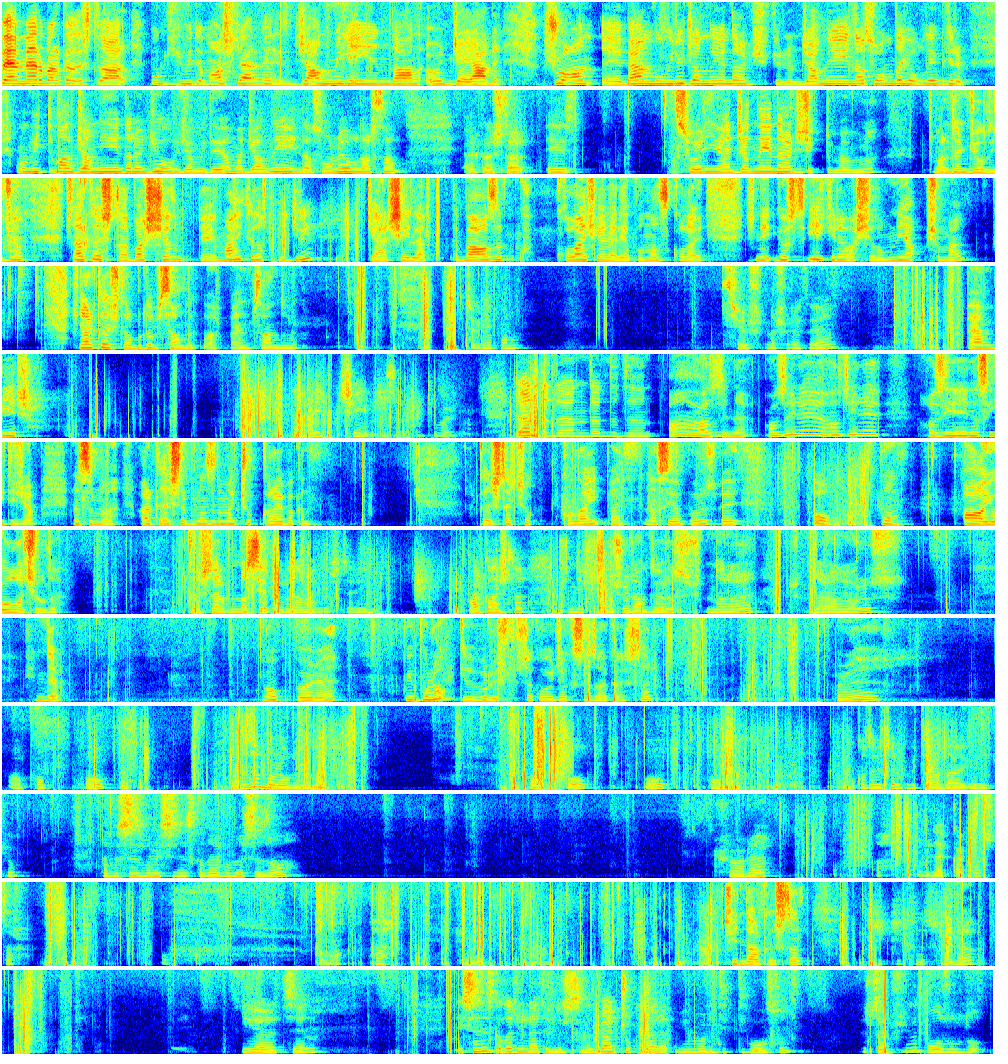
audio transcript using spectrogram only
Ve merhaba arkadaşlar. Bugünkü videoma hoş geldiniz. Canlı yayından önce yani şu an e, ben bu video canlı yayından önce çekiyorum. Canlı yayından sonra da yollayabilirim. Ama büyük ihtimal canlı yayından önce yollayacağım videoyu ama canlı yayından sonra yollarsam arkadaşlar e, söyleyeyim yani canlı yayından önce çektim ben bunu. İhtimalle önce yollayacağım. Şimdi arkadaşlar başlayalım. E, Minecraft ile ilgili gel şeyler. Bazı kolay şeyler yapılması kolay. Şimdi göster ilkine başlayalım. Bunu yapmışım ben. Şimdi arkadaşlar burada bir sandık var. Benim sandığım. Şöyle yapalım. Şöyle şunu da şuraya koyalım. Ben bir ben bir şey mesela böyle dön dön dön dön dön. Aa hazine hazine hazine hazineye nasıl gideceğim? Nasıl mı? Arkadaşlar bunu hazırlamak çok kolay bakın. Arkadaşlar çok kolay. Ben nasıl yapıyoruz ve bom bom. Aa yol açıldı. Arkadaşlar bunu nasıl yapıyoruz hemen göstereyim. Arkadaşlar şimdi şunu şöyle alıyoruz. Şunları şunları alıyoruz. Şimdi hop böyle bir blok gibi böyle üst üste koyacaksınız arkadaşlar. Böyle hop hop hop. Neden böyle oluyor? Hop hop hop hop. O kadar yeter bir tane daha gerekiyor. Tabii siz bunu istediğiniz kadar yapabilirsiniz ama. Şöyle. Ah, bir dakika arkadaşlar. Of. Tamam. Heh. Şimdi arkadaşlar çekeceksiniz şöyle. İlerletin. İstediğiniz kadar ilerletebilirsiniz. Ben çok ilerletmeyeyim. Böyle dip dip olsun. Göstereyim şimdi bozuldu.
